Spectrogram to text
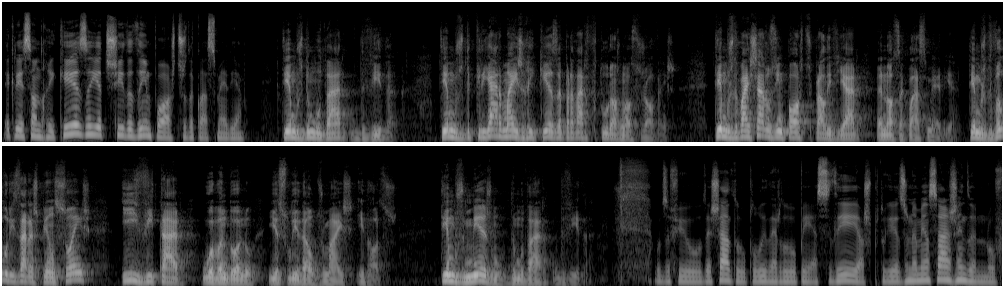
a criação de riqueza e a descida de impostos da classe média. Temos de mudar de vida. Temos de criar mais riqueza para dar futuro aos nossos jovens. Temos de baixar os impostos para aliviar a nossa classe média. Temos de valorizar as pensões e evitar o abandono e a solidão dos mais idosos. Temos mesmo de mudar de vida o desafio deixado pelo líder do PSD aos portugueses na mensagem de Ano Novo.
